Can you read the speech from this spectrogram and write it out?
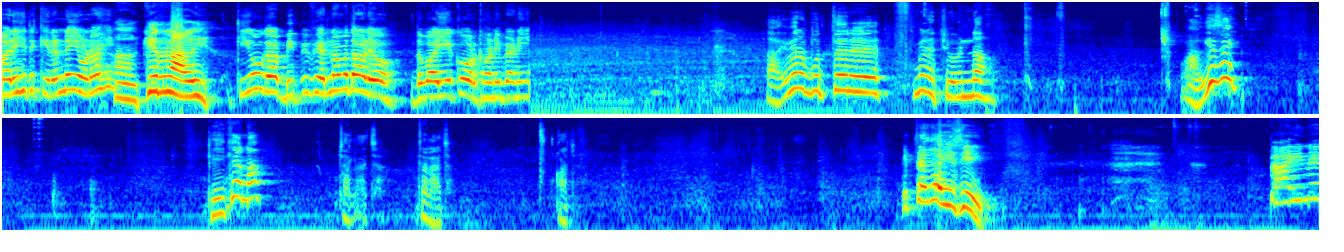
ਮਾਰੀ ਸੀ ਤੇ ਕਿਰਨ ਨਹੀਂ ਆਉਣਾ ਸੀ? ਹਾਂ ਕਿਰਨ ਆ ਗਈ। ਕੀ ਹੋ ਗਿਆ? ਬੀਪੀ ਫੇਰ ਨਾ ਵਧਾ ਲਿਓ। ਦਵਾਈ ਇੱਕ ਹੋਰ ਖਾਣੀ ਪੈਣੀ ਆ। ਹਾਏ ਮੇਰਾ ਪੁੱਤਰ ਮੇਰਾ ਚੋਨਾ। ਆ ਗਈ ਸੀ? ਠੀਕ ਹੈ ਨਾ? ਚਲ ਆ ਜਾ ਚਲ ਆ ਜਾ। ਆ ਜਾ। ਕਿੱਥੇ ਗਈ ਸੀ? ਤਾਈ ਨੇ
